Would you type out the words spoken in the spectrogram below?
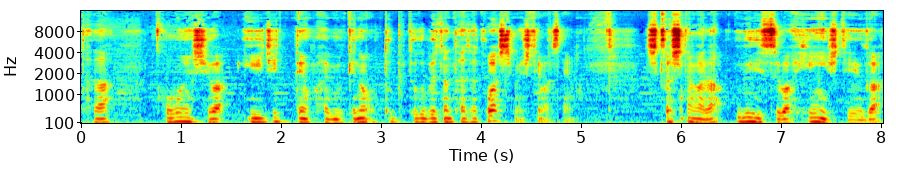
ただ、公園氏は E10.5 向けの特別な対策は示していません。しかしながら、ウイルスは変異しているが、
